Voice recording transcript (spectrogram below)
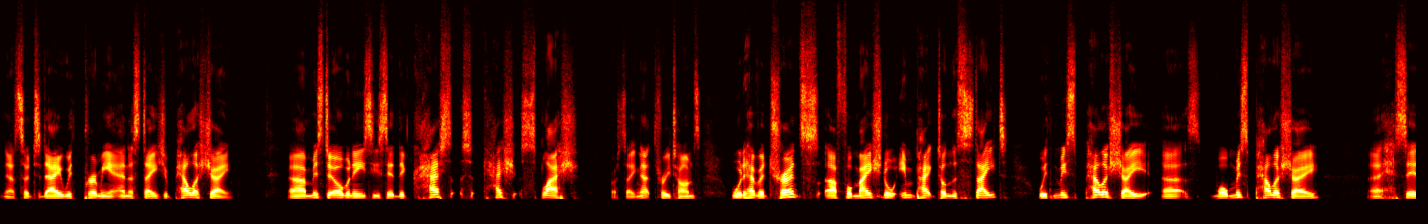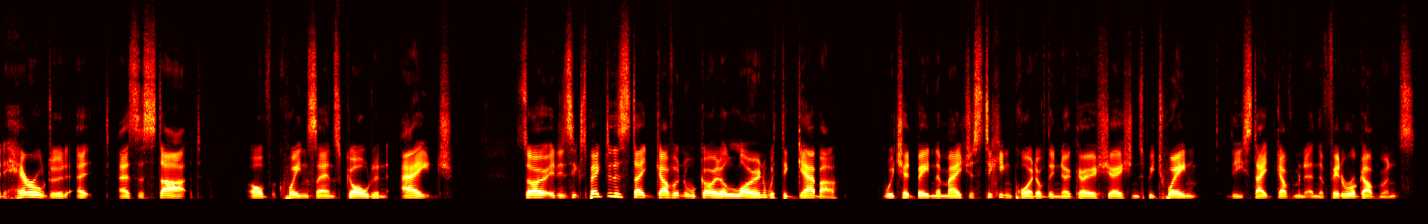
Now, so today with Premier Annastacia Palaszczuk. Uh, Mr. Albanese said the cash, cash splash try saying that three times, would have a transformational impact on the state, with Miss Palaszczuk, uh, well, Miss Palaszczuk uh, said heralded it as the start of Queensland's golden age. So it is expected the state government will go alone with the Gabba, which had been the major sticking point of the negotiations between the state government and the federal governments,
